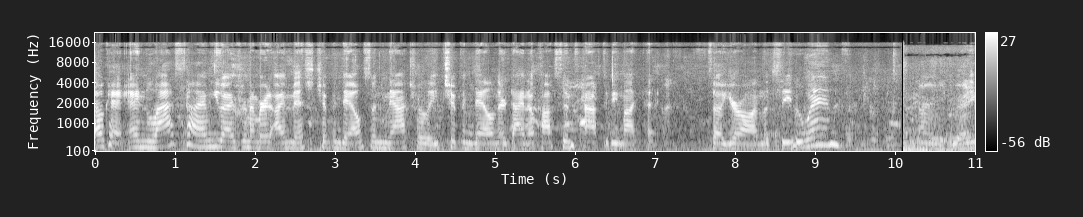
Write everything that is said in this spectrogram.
Okay, and last time you guys remembered I missed Chip and Dale, so naturally Chip and their dino costumes have to be my pick. So you're on. Let's see who wins. Alright, you ready?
